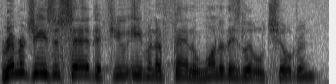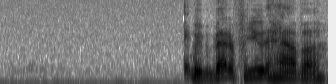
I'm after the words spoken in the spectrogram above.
Remember, Jesus said, If you even offend one of these little children, it would be better for you to have a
